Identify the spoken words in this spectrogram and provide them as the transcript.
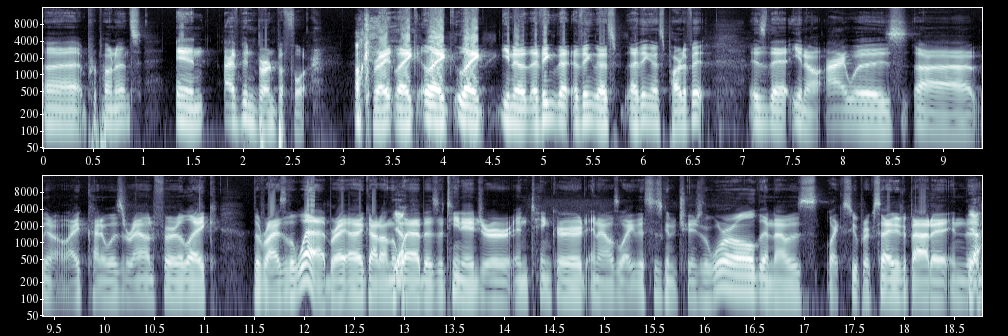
uh, proponents, and I've been burned before. Okay. Right? Like like like you know I think that I think that's I think that's part of it is that you know I was uh you know I kind of was around for like the rise of the web, right? I got on the Yeah. web as a teenager and tinkered, and I was like, this is going to change the world, and I was like super excited about it in the, Yeah.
